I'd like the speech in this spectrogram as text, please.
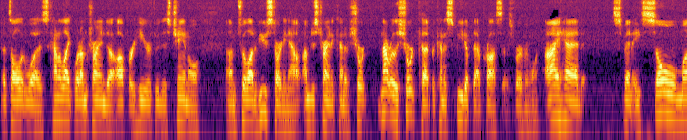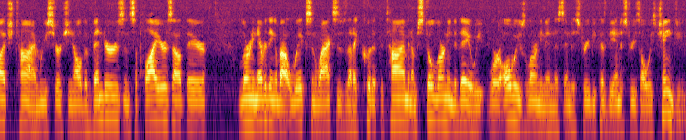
That's all it was. Kind of like what I'm trying to offer here through this channel um, to a lot of you starting out. I'm just trying to kind of short, not really shortcut, but kind of speed up that process for everyone. I had spent a so much time researching all the vendors and suppliers out there, learning everything about wicks and waxes that I could at the time, and I'm still learning today. We, we're always learning in this industry because the industry is always changing.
